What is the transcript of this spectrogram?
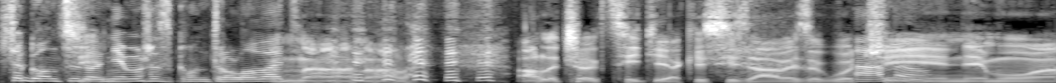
Však on si to nemôže skontrolovať. No, no ale, ale človek cíti akýsi záväzok voči Áno. nemu a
